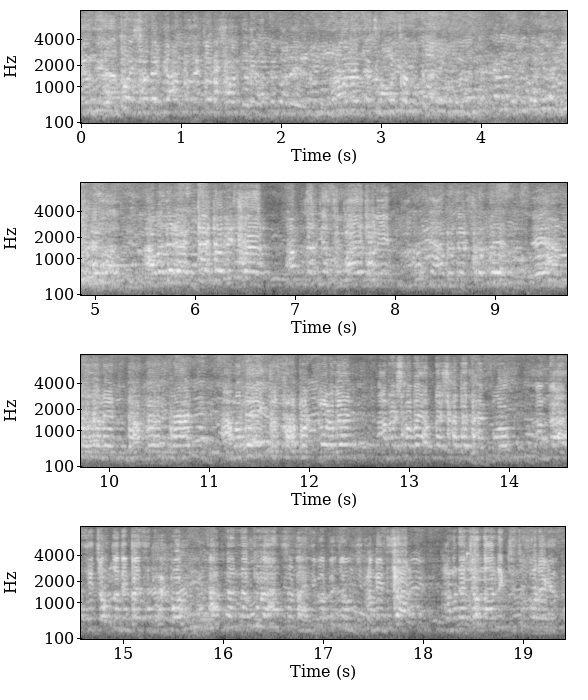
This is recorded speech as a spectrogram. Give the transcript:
ইউনিয়ন পরিষদের গ্রামগুলি যদি সরকারি হতে পারে আমাদের একটাই দাবি, স্যার, আপনার কাছে পায়ে ধরি। আমাদের সাথে এই আন্দোলনের থাকবেন স্যার, আমাদের একটু সাপোর্ট করবেন। আমরা সবাই আপনার সাথে থাকব। আমরা আছি, যতদিন বেঁচে থাকব। আপনার না পুরো আনসার বাহিনী করবে যেমন হামিদ, স্যার, আমাদের জন্য অনেক কিছু করে গেছে।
